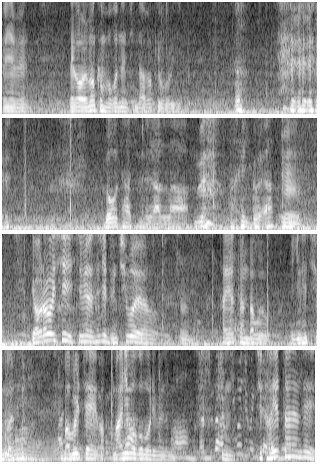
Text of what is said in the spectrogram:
왜냐면 내가 얼만큼 먹었는지 나밖에 모르니까. 너 자신을 알라 네. 이거야? 예. 여럿이 있으면 사실 눈치 보여요. 좀 다이어트 한다고 얘긴 했지만 먹을 때 막 많이 먹어버리면 막좀제 다이어트 하는데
